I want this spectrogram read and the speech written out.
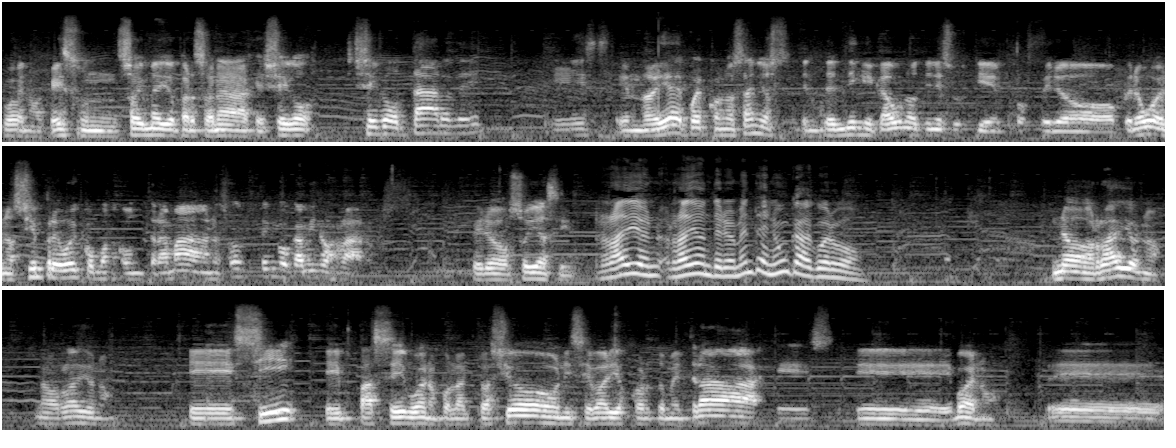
bueno, que es un, soy medio personaje, llego, llego tarde, es, en realidad después con los años entendí que cada uno tiene sus tiempos, pero, pero bueno, siempre voy como a contramano, yo tengo caminos raros, pero soy así. ¿Radio, radio anteriormente nunca, Cuervo? No, radio no, no, radio no. Eh, sí, eh, pasé, bueno, por la actuación, hice varios cortometrajes, eh, bueno, eh,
